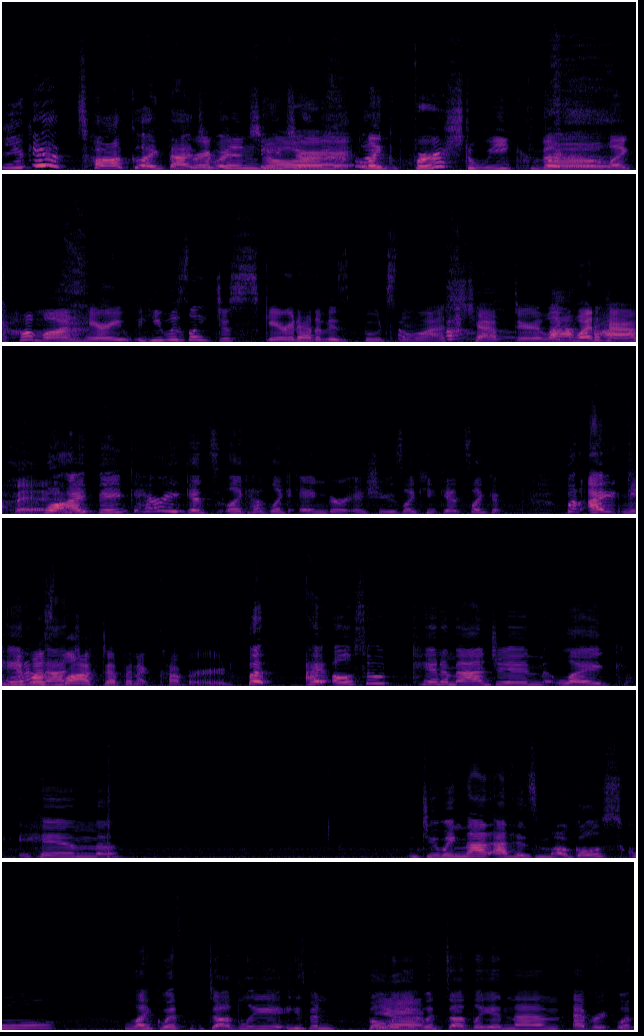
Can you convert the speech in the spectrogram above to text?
you can't talk like that to a Gryffindor. teacher. Like first week though, like come on, Harry. He was like just scared out of his boots in the last chapter. Like what happened? Well, I think Harry gets like has like anger issues. Like he gets like, but I, I mean, can't he was imagine. locked up in a cupboard. But I also can't imagine like him doing that at his Muggle school, like with Dudley. He's been bullied Yeah. with Dudley in them every with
